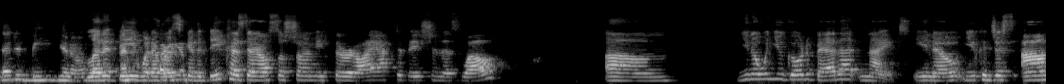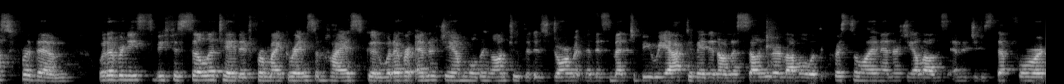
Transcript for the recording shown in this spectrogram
let it be, you know. Let it be whatever it's going to be because they're also showing me third eye activation as well. Um, you know, when you go to bed at night, you know, you can just ask for them whatever needs to be facilitated for my greatest and highest good, whatever energy I'm holding on to that is dormant, that is meant to be reactivated on a cellular level with the crystalline energy, allow this energy to step forward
